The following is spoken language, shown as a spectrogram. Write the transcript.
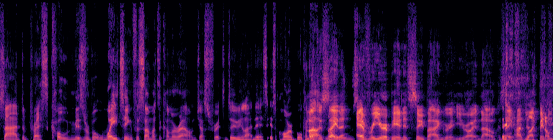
sad, depressed, cold, miserable, waiting for summer to come around just for it to do me like this. It's horrible. Can But I just say that every European is super angry at you right now because they've had like been on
